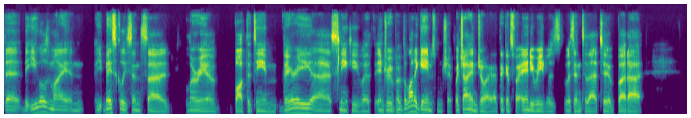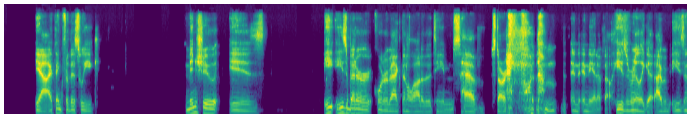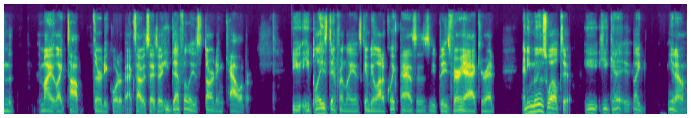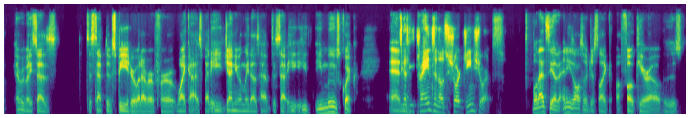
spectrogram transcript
the the Eagles my and basically since uh Lurie bought the team very uh sneaky with injury but a lot of gamesmanship which I enjoy. I think it's for Andy Reid was was into that too. But uh yeah, I think for this week Minshew is he he's a better quarterback than a lot of the teams have starting for them in in the NFL. He's really good. I would he's in the my like top 30 quarterbacks, I would say. So he definitely is starting caliber. He he plays differently. It's to be a lot of quick passes. He, he's very accurate, and he moves well too. He he can like you know everybody says deceptive speed or whatever for white guys, but he genuinely does have decept. He he he moves quick, and because he trains in those short jean shorts. well, that's the other, and he's also just like a folk hero who's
